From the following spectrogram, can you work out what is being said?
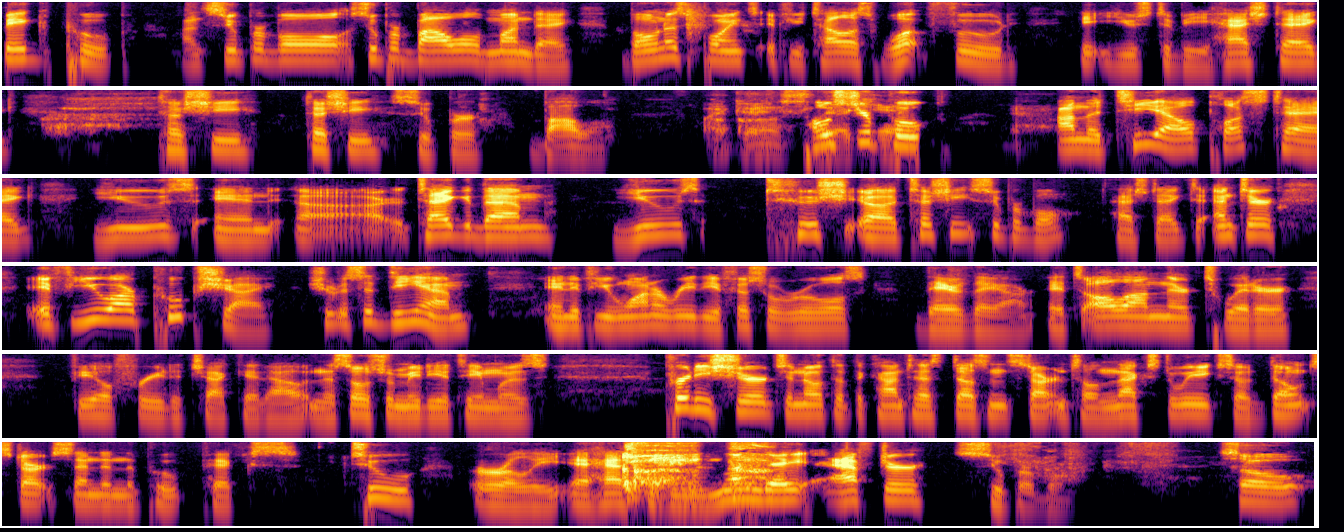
big poop on Super Bowl Super Bowl Monday. Bonus points if you tell us what food it used to be. Hashtag Tushy Tushy Super Bowl. Okay. Post your poop on the TL plus tag. Use and uh, tag them. Use Tushy, uh, Tushy Super Bowl hashtag to enter. If you are poop shy, shoot us a DM. And if you want to read the official rules, there they are. It's all on their Twitter. Feel free to check it out. And the social media team was pretty sure to note that the contest doesn't start until next week. So don't start sending the poop picks too early. It has to be Monday after Super Bowl. So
